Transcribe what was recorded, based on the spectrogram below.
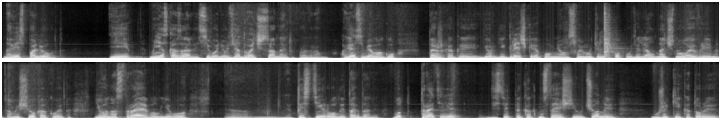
на весь полет. И мне сказали, сегодня у тебя два часа на эту программу. А я себе могу, так же, как и Георгий Гречко, я помню, он своему телескопу уделял ночное время, там еще какое-то. Его настраивал, его э, тестировал и так далее. Вот тратили действительно как настоящие ученые, мужики, которые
